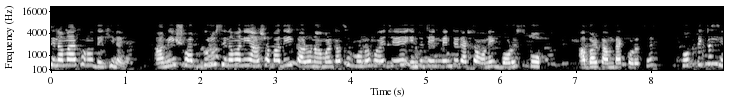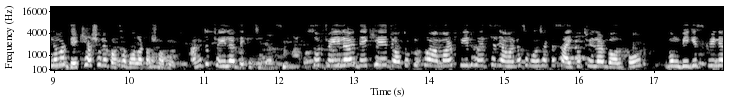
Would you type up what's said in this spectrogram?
সিনেমা এখনও দেখি নাই। আমি সবগুলো সিনেমা নিয়ে আশাবাদী, কারণ আমার কাছে মনে হয় যে এন্টারটেইনমেন্টের একটা অনেক বড় স্কোপ আবার কাম করেছে। প্রত্যেকটা সিনেমা দেখে আসলে কথা বলাটা সহজ। আমি তো ট্রেইলার দেখেছি জাস্ট সো ট্রেইলার দেখে যতটুকু আমার ফিল হয়েছে যে আমার কাছে মনে হচ্ছে একটা সাইকো থ্রিলার গল্প এবং বিগ স্ক্রিনে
